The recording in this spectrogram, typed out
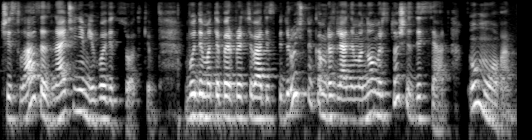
числа за значенням його відсотків. Будемо тепер працювати з підручником, розглянемо номер 160. Умова.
